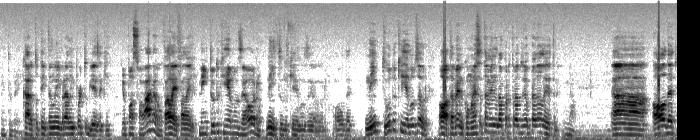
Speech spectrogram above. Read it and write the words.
muito bem. Cara, eu tô tentando lembrar ela em português aqui. Eu posso falar, não? Fala aí, fala aí. Nem tudo que reluz é ouro? Nem tudo que reluz é ouro. All that... Nem tudo que reluz é ouro. Ó, tá vendo? Como essa também não dá pra traduzir ao pé da letra. Não. Ah, all that...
